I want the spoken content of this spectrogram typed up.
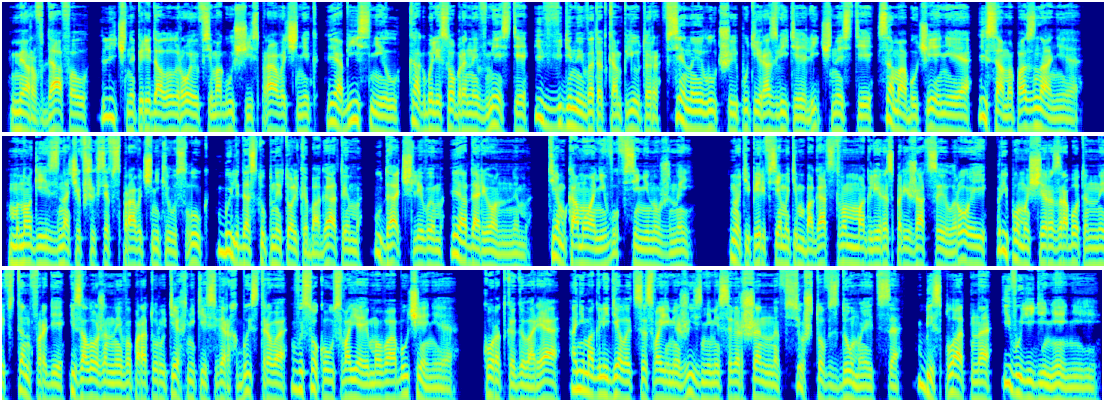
Мерв Даффл лично передал Элрою всемогущий справочник и объяснил, как были собраны вместе и введены в этот компьютер все наилучшие пути развития личности, самообучения и самопознания. Многие из значившихся в справочнике услуг были доступны только богатым, удачливым и одаренным, тем, кому они вовсе не нужны. Но теперь всем этим богатством могли распоряжаться Элрои при помощи разработанной в Стэнфорде и заложенной в аппаратуру техники сверхбыстрого, высокоусвояемого обучения. Коротко говоря, они могли делать со своими жизнями совершенно все, что вздумается, бесплатно и в уединении.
